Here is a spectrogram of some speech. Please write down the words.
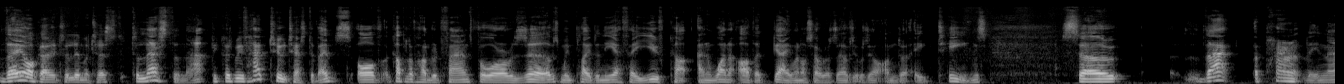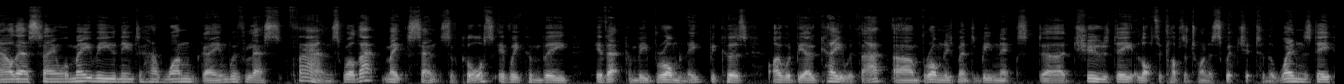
they are going to limit us to less than that because we've had two test events of a couple of hundred fans for our reserves. And we played in the FA Youth Cup and one other game. When I say reserves, it was under 18s. So that apparently now they're saying, well, maybe you need to have one game with less fans. Well, that makes sense, of course, if we can be if that can be Bromley, because I would be okay with that. Um, Bromley's meant to be next uh, Tuesday. Lots of clubs are trying to switch it to the Wednesday.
